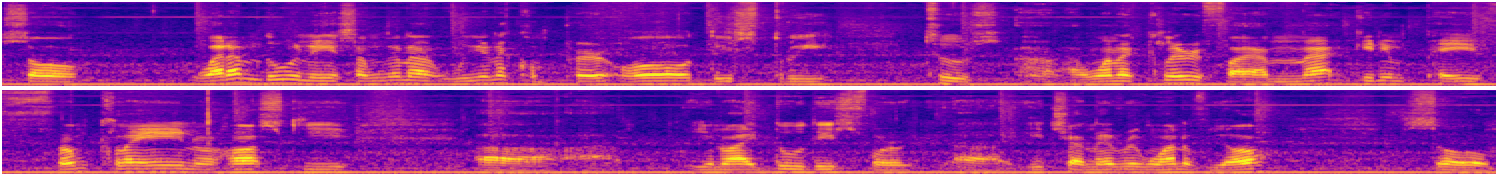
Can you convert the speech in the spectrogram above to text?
so what I'm doing is I'm gonna we're gonna compare all these three tools. Uh, I want to clarify I'm not getting paid from Klein or Husky. Uh, you know I do this for uh, each and every one of y'all. So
